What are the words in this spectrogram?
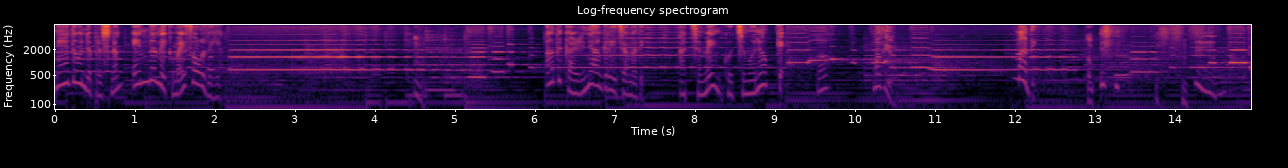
നീതുവിന്റെ പ്രശ്നം എന്നേക്കുമായി സോൾവ് ചെയ്യാം. അത് കഴിഞ്ഞ് ആഗ്രഹിച്ചാൽ മതി. അച്ഛമ്മയും കൊച്ചുമോനും ഒക്കെ. മതിയോ? മതി.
